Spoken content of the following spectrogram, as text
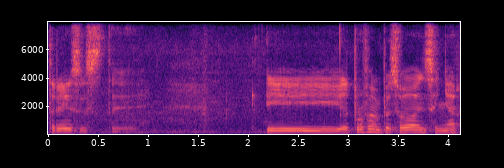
tres, este. Y el profe empezó a enseñar.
